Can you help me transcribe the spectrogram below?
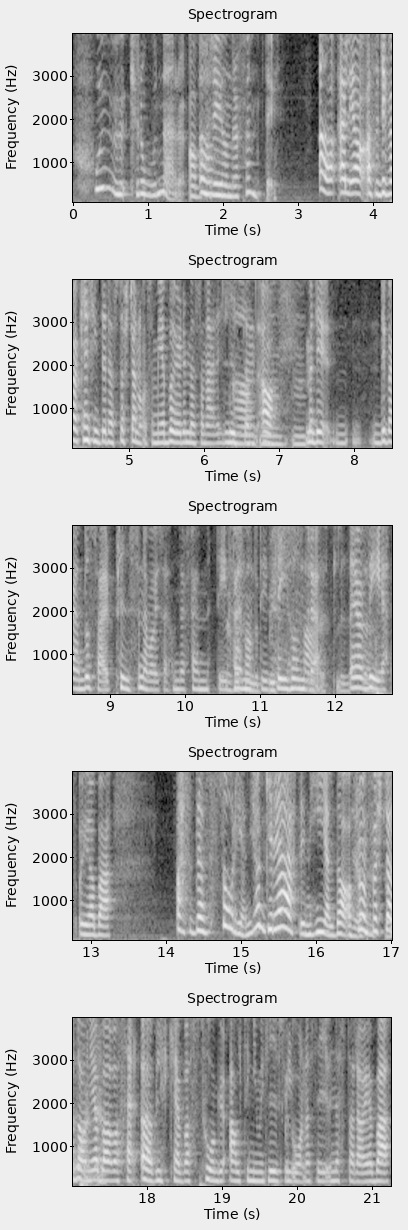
7 kronor av 350? Ja, eller ja, alltså det var kanske inte den största annonsen men jag började med en sån här liten, Ja, ja. mm, mm. Men det, det var ändå så här, priserna var ju så här 150, Det var fan 50, det 300. bisarrt lite. Ja, jag vet och jag bara Alltså den sorgen, jag grät en hel dag. Från första dagen jag bara var så här överlycklig, jag bara såg hur allting i mitt liv skulle ordna sig och nästa dag jag bara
